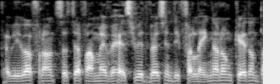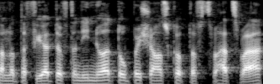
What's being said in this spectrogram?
Der Weber Franz, dass der auf einmal weiß wird, weil es in die Verlängerung geht und dann hat der Fjordhoff dann nur eine Doppelchance gehabt aufs 2-2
